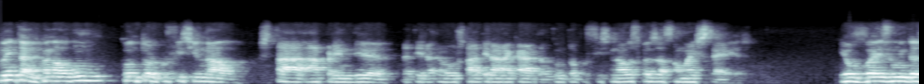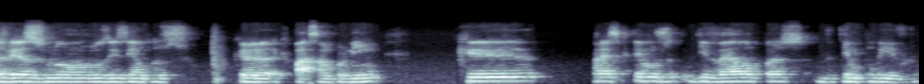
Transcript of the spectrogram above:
No entanto, quando algum condutor profissional está a aprender a tirar, ou está a tirar a carta de condutor profissional, as coisas já são mais sérias. Eu vejo muitas vezes no, nos exemplos que, que, passam por mim que parece que temos developers de tempo livre.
